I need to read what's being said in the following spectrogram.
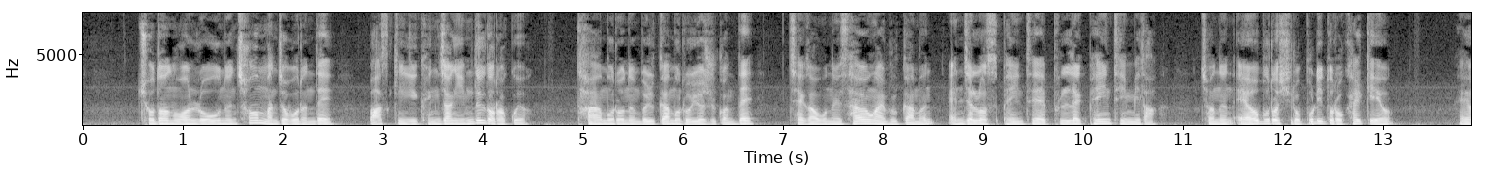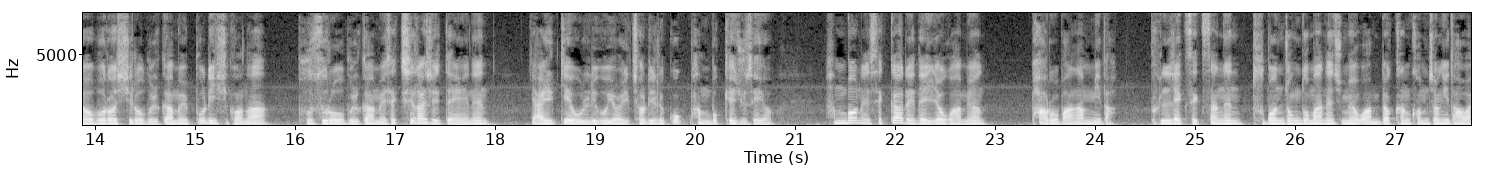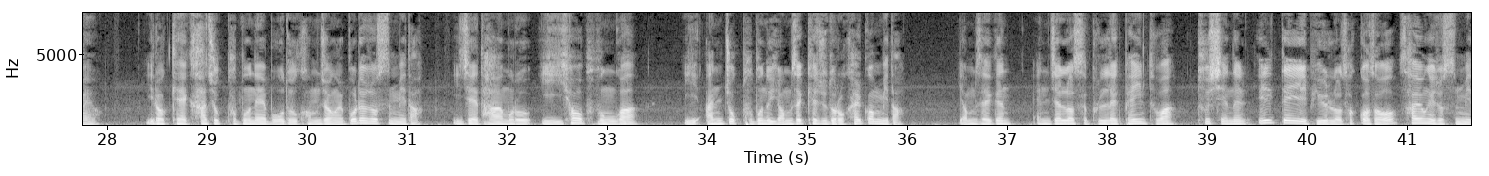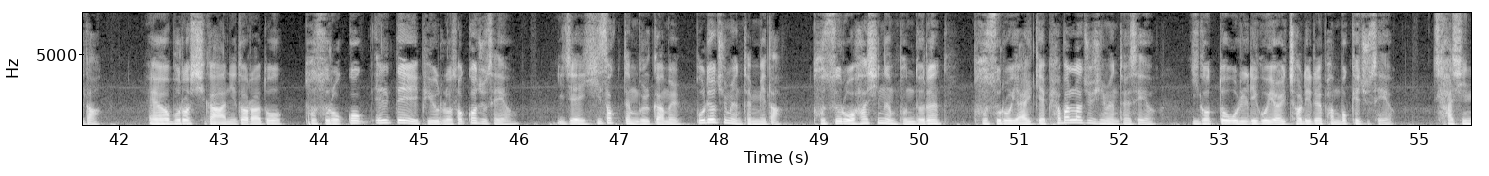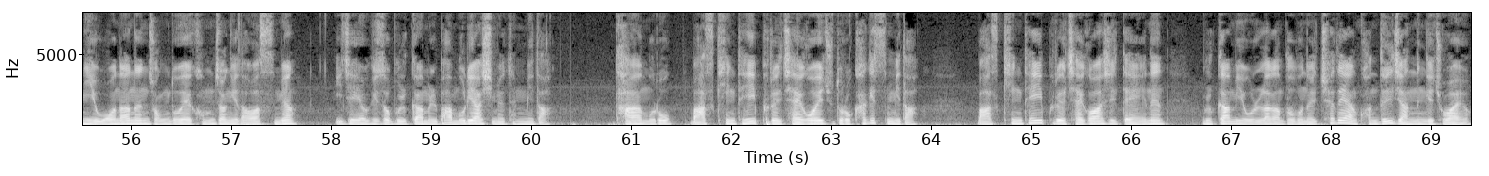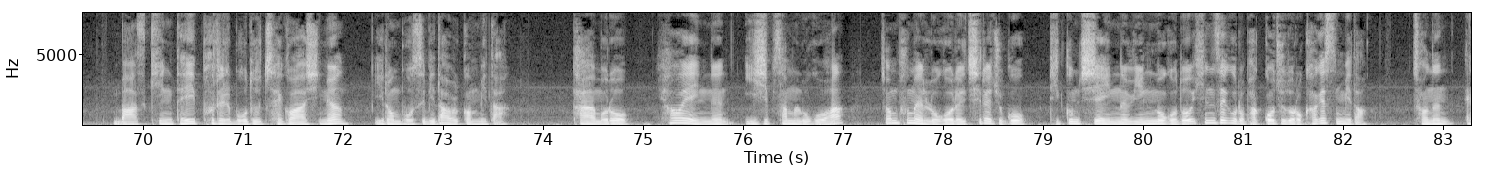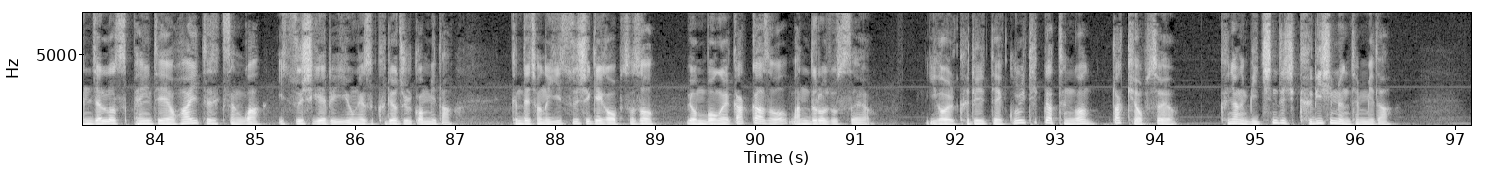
조던 원 로우는 처음 만져보는데 마스킹이 굉장히 힘들더라고요. 다음으로는 물감을 올려줄 건데 제가 오늘 사용할 물감은 엔젤러스 페인트의 블랙 페인트입니다. 저는 에어브러쉬로 뿌리도록 할게요. 에어브러쉬로 물감을 뿌리시거나 붓으로 물감을 색칠하실 때에는 얇게 올리고 열 처리를 꼭 반복해 주세요. 한 번에 색깔을 내려고 하면 바로 망합니다. 블랙 색상은 두 번 정도만 해주면 완벽한 검정이 나와요. 이렇게 가죽 부분에 모두 검정을 뿌려줬습니다. 이제 다음으로 이 혀 부분과 이 안쪽 부분을 염색해 주도록 할 겁니다. 염색은 엔젤러스 블랙 페인트와 투신을 1대1 비율로 섞어서 사용해 줬습니다. 에어브러쉬가 아니더라도 붓으로 꼭 1대1 비율로 섞어주세요. 이제 희석된 물감을 뿌려주면 됩니다. 붓으로 하시는 분들은 붓으로 얇게 펴발라주시면 되세요. 이것도 올리고 열 처리를 반복해주세요. 자신이 원하는 정도의 검정이 나왔으면 이제 여기서 물감을 마무리하시면 됩니다. 다음으로 마스킹 테이프를 제거해 주도록 하겠습니다. 마스킹 테이프를 제거하실 때에는 물감이 올라간 부분을 최대한 건들지 않는 게 좋아요. 마스킹 테이프를 모두 제거하시면 이런 모습이 나올 겁니다. 다음으로 혀에 있는 23 로고와 점프맨 로고를 칠해주고 뒤꿈치에 있는 윙 로고도 흰색으로 바꿔주도록 하겠습니다. 저는 엔젤러스 페인트의 화이트 색상과 이쑤시개를 이용해서 그려줄 겁니다. 근데 저는 이쑤시개가 없어서 면봉을 깎아서 만들어줬어요. 이걸 그릴 때 꿀팁 같은 건 딱히 없어요. 그냥 미친 듯이 그리시면 됩니다.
